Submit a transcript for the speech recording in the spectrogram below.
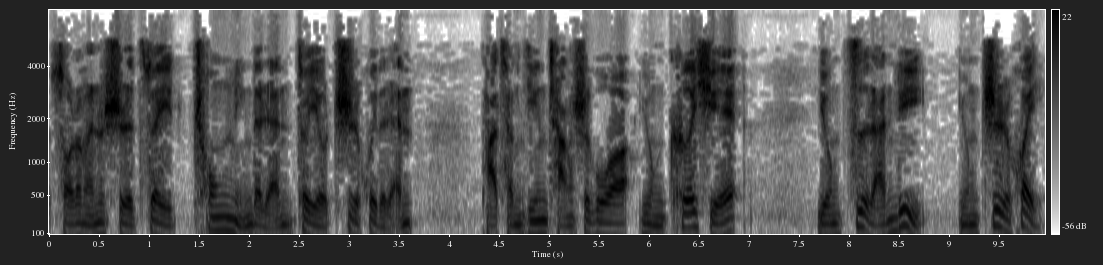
所罗门是最聪明的人，最有智慧的人。他曾经尝试过用科学、用自然律、用智慧、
